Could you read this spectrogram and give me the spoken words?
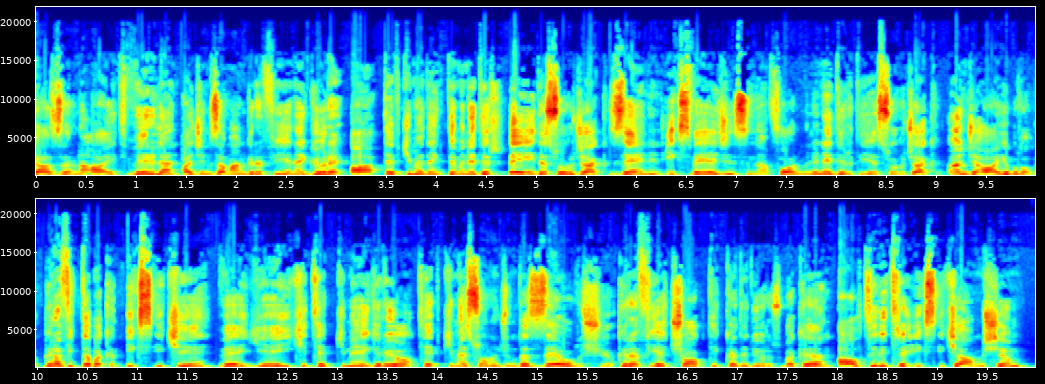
gazlarına ait verilen hacim zaman grafiğine göre a tepkime denklemi nedir? B'yi de soracak. z'nin x ve y cinsinden formülü nedir diye soracak. Önce a'yı bulalım. Grafikte bakın x2 ve y2 tepkimeye giriyor. Tepkime sonucunda z oluşuyor. Grafiğe çok dikkat ediyoruz. Bakın 6 litre x2 almış almışım.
